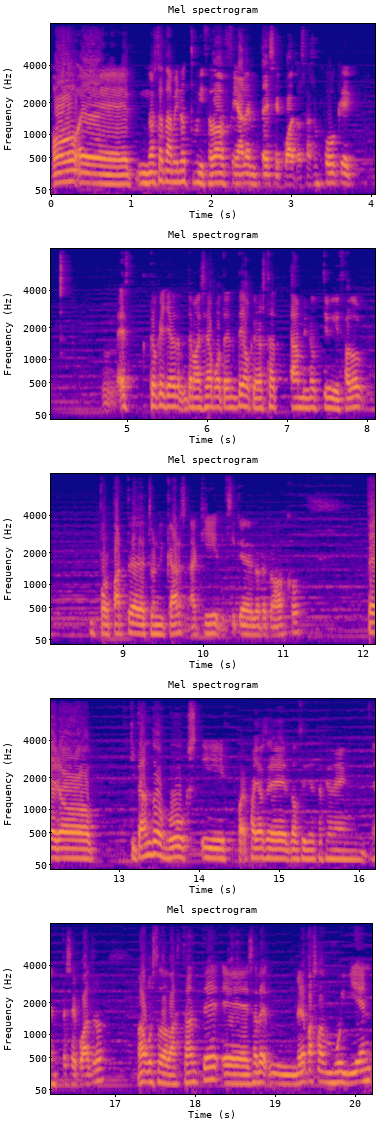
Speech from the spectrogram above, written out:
o eh, no está tan bien optimizado al final en PS4. O sea, es un juego que es, creo que ya demasiado potente o que no está tan bien optimizado por parte de Electronic Arts. Aquí sí que lo reconozco. Pero quitando bugs y fa- fallos de optimización en, en PS4, me ha gustado bastante. eh, me lo he pasado muy bien.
